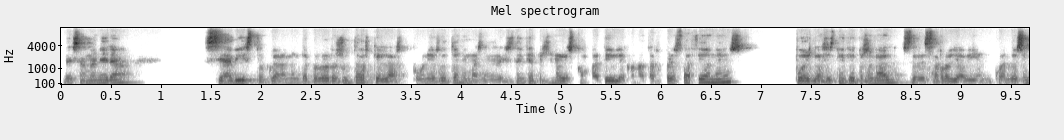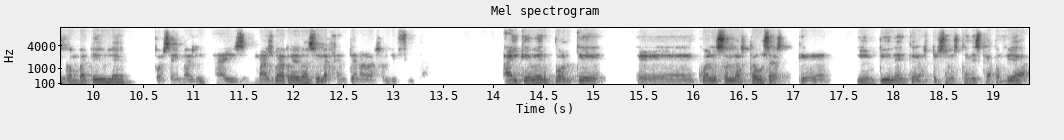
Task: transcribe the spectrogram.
De esa manera, se ha visto claramente por los resultados que las comunidades autónomas donde la asistencia personal es compatible con otras prestaciones, pues la asistencia personal se desarrolla bien. Cuando es incompatible, pues hay más, barreras y la gente no la solicita. Hay que ver por qué, eh, cuáles son las causas que impiden que las personas con discapacidad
